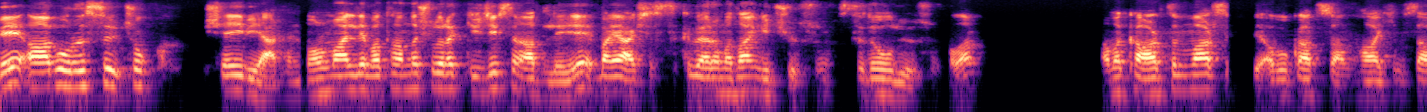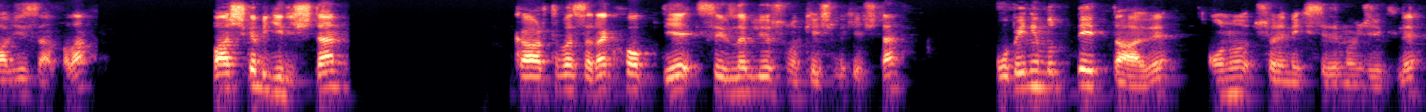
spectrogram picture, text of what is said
Ve abi orası çok şey bir yer. Hani normalde vatandaş olarak gireceksen adliyeye bayağı işte sıkı bir aramadan geçiyorsun. Sıra oluyorsun falan. Ama kartın varsa işte avukatsan, hakim, savcıysan falan başka bir girişten kartı basarak hop diye sıyrılabiliyorsun o keşmekeşten. O beni mutlu etti abi. Onu söylemek istedim öncelikle.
